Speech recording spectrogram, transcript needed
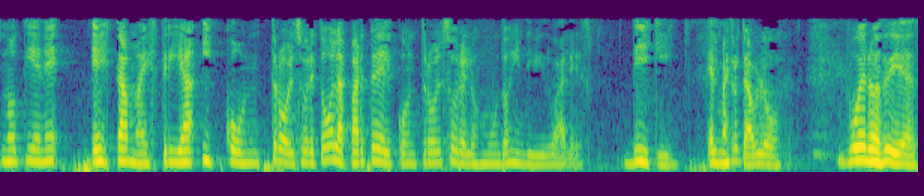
no tiene esta maestría y control, sobre todo la parte del control sobre los mundos individuales? Vicky, el maestro te habló. Buenos días.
